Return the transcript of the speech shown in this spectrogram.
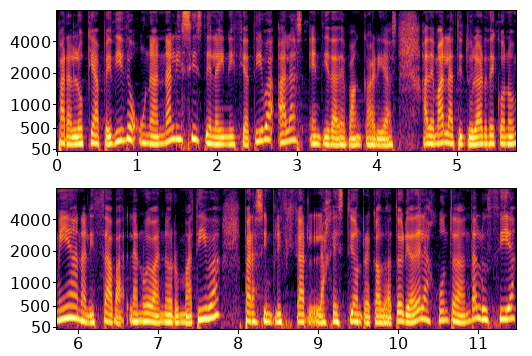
para lo que ha pedido un análisis de la iniciativa a las entidades bancarias. Además, la titular de Economía analizaba la nueva normativa para simplificar la gestión recaudatoria de la Junta de Andalucía,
